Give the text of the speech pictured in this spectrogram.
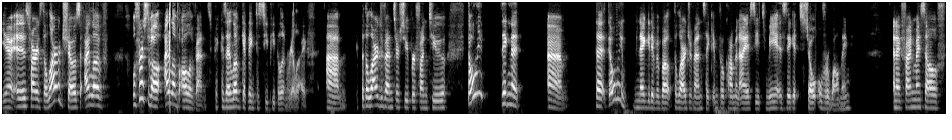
you know and as far as the large shows i love well first of all i love all events because i love getting to see people in real life. Um, but the large events are super fun too. The only thing that um, the, the only negative about the large events like InfoComm and ISE to me is they get so overwhelming. And i find myself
